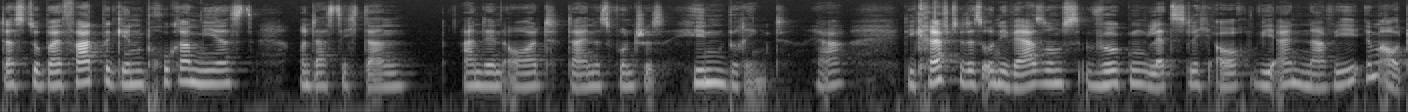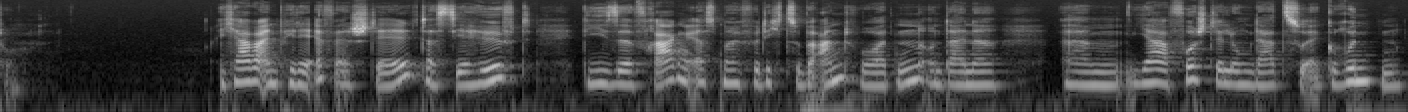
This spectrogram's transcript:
das du bei Fahrtbeginn programmierst und das dich dann an den Ort deines Wunsches hinbringt. Ja? Die Kräfte des Universums wirken letztlich auch wie ein Navi im Auto. Ich habe ein PDF erstellt, das dir hilft, diese Fragen erstmal für dich zu beantworten und deine ähm, ja, Vorstellungen da zu ergründen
